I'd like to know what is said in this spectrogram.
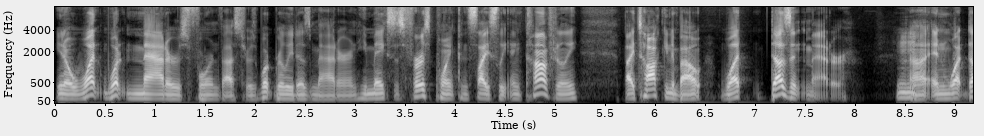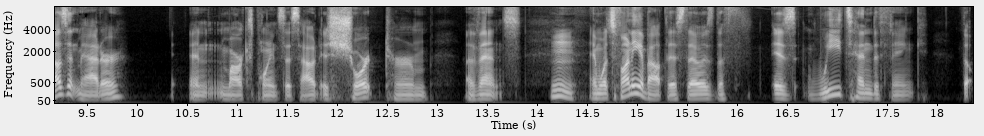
you know, what what matters for investors, what really does matter. And he makes his first point concisely and confidently by talking about what doesn't matter. Uh, and what doesn't matter, and Marks points this out, is short term events. Hmm. And what's funny about this, though, is the f- is we tend to think the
